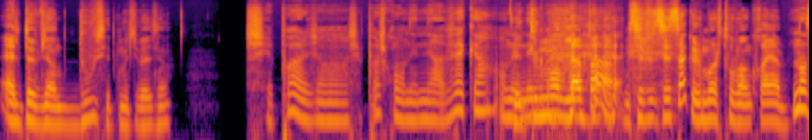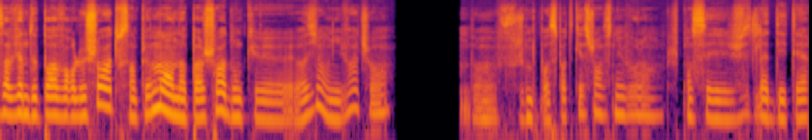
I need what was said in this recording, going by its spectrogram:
Elle te vient d'où cette motivation? Je sais pas, je sais pas, je crois qu'on est né avec, hein. On est Mais né tout le monde l'a pas. C'est ça que moi je trouve incroyable. Non, ça vient de pas avoir le choix, tout simplement. On n'a pas le choix, donc euh, vas-y, on y va, tu vois. Bah, je me pose pas de questions à ce niveau-là. Je pense que c'est juste de la déter.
